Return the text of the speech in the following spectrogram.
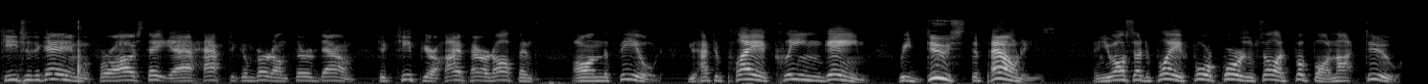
Key to the game for Ohio State, you have to convert on third down to keep your high powered offense on the field. You have to play a clean game, reduce the penalties, and you also have to play four quarters of solid football, not two.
